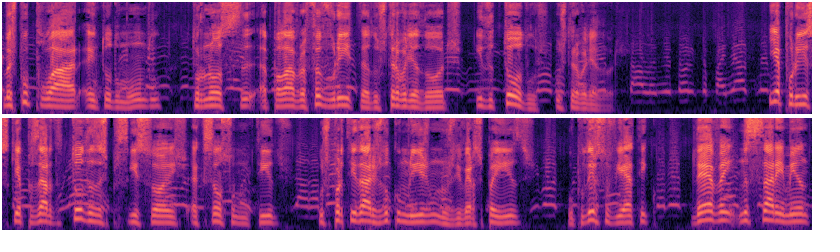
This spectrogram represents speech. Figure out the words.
mas popular em todo o mundo, tornou-se a palavra favorita dos trabalhadores e de todos os trabalhadores. E é por isso que, apesar de todas as perseguições a que são submetidos os partidários do comunismo nos diversos países, o poder soviético devem necessariamente,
